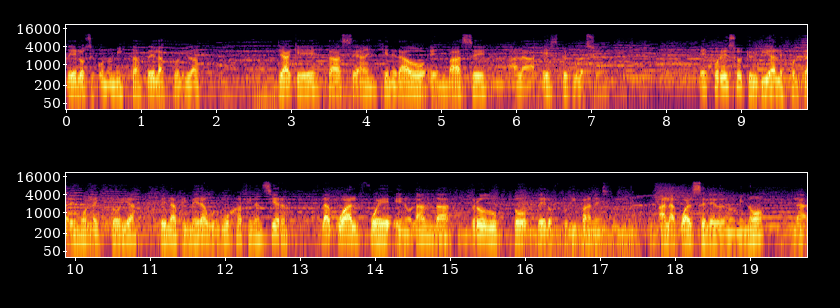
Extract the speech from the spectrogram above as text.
de los economistas de la actualidad, ya que éstas se han generado en base a la especulación. Es por eso que hoy día les contaremos la historia de la primera burbuja financiera, la cual fue en Holanda producto de los tulipanes, a la cual se le denominó la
